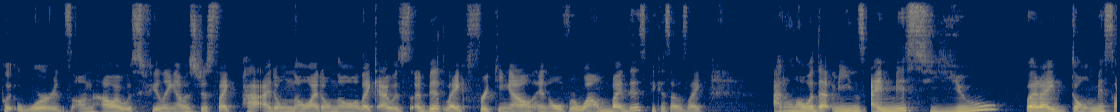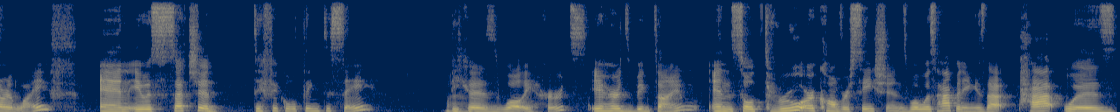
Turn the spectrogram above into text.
put words on how i was feeling. I was just like pat i don't know i don't know. Like i was a bit like freaking out and overwhelmed by this because i was like i don't know what that means. I miss you but i don't miss our life. And it was such a difficult thing to say because well it hurts. It hurts big time. And so through our conversations what was happening is that pat was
